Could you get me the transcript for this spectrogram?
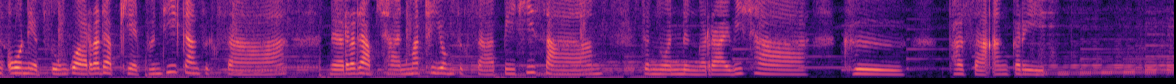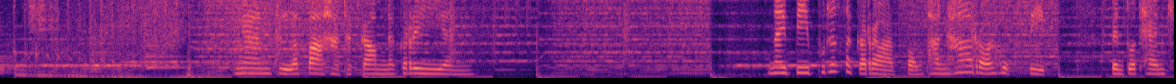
น O-NET สูงกว่าระดับเขตพื้นที่การศึกษา ในระดับชั้นมัธยมศึกษาปีที่ 3จำนวน1รายวิชา คือ ภาษาอังกฤษ งานศิลปะหัตถกรรมนักเรียน ในปีพุทธศักราช 2560 เป็นตัวแทนเข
